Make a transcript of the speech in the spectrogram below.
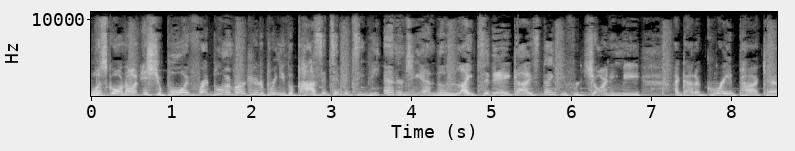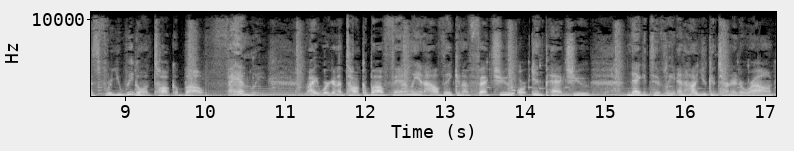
What's going on? It's your boy Fred Blumenberg here to bring you the positivity, the energy, and the light today. Guys, thank you for joining me. I got a great podcast for you. We're going to talk about family right? We're going to talk about family and how they can affect you or impact you negatively and how you can turn it around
